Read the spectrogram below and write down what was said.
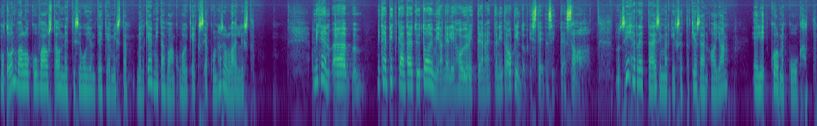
mutta on valokuvausta, on nettisivujen tekemistä, melkein mitä vaan voi keksiä, kunhan se on laillista. Miten, äh, miten pitkään täytyy toimia 4H-yrittäjänä, että niitä opintopisteitä sitten saa? No siihen riittää esimerkiksi, että kesän ajan, eli kolme kuukautta.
